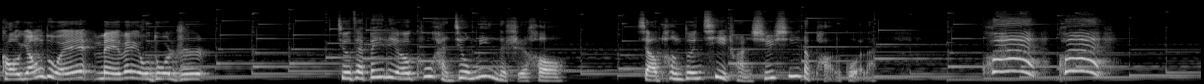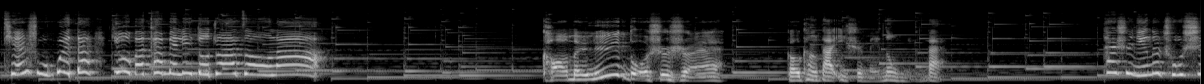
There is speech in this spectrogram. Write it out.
烤羊腿美味又多汁。就在贝利奥哭喊救命的时候，小胖墩气喘吁吁地跑了过来。快快！田鼠坏蛋又把卡梅利多抓走了。卡梅利多是谁？高康大一时没弄明白。他是您的厨师。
